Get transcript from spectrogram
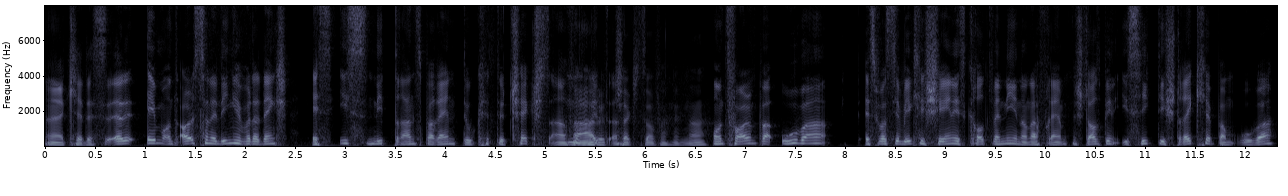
Okay, das eben und all so eine Dinge, wo du denkst, es ist nicht transparent, du, du checkst einfach nein, nicht. du checkst es einfach nicht. Nein. Und vor allem bei Uber, es was ja wirklich schön ist, gerade wenn ich in einer fremden Stadt bin, ich sehe die Strecke beim Uber,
